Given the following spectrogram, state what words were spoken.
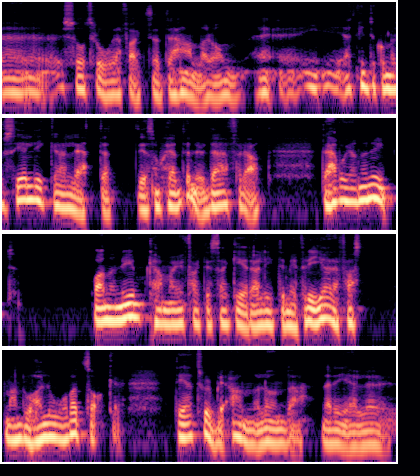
eh, så tror jag faktiskt att det handlar om eh, att vi inte kommer att se lika lätt det som skedde nu därför att det här var ju anonymt. Och anonymt kan man ju faktiskt agera lite mer friare fast man då har lovat saker. Det jag tror blir annorlunda när det gäller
